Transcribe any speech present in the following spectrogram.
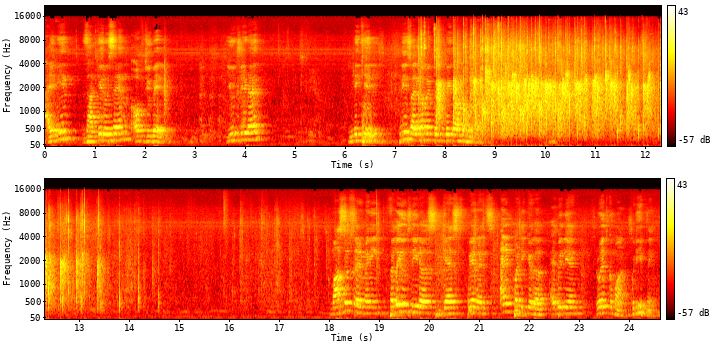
I mean Zakir Hussain of Jubail. Youth leader Nikhil. Please welcome a big, big round of applause. Master of Ceremony, fellow youth leaders, guests, parents, and in particular, Abilian Rohit Kumar. Good evening.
